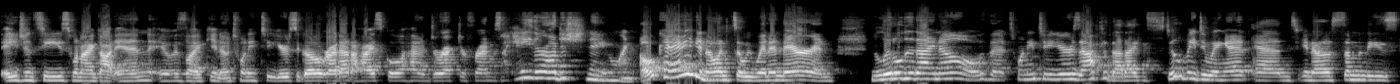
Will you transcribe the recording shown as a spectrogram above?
agencies when I got in. It was like, you know, 22 years ago, right out of high school, I had a director friend was like, "Hey, they're auditioning." I'm like, "Okay," you know, and so we went in there and little did I know that 22 years after that I'd still be doing it and, you know, some of these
